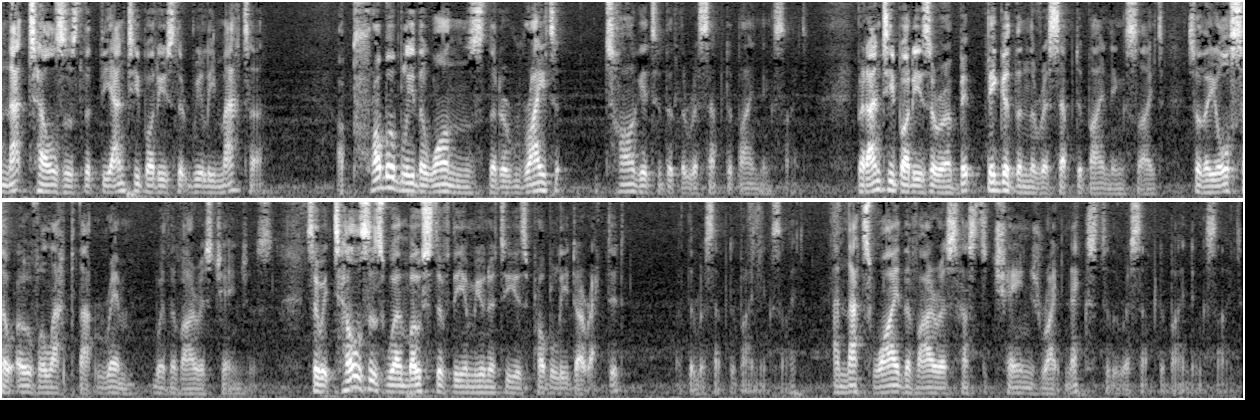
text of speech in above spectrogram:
And that tells us that the antibodies that really matter are probably the ones that are right targeted at the receptor binding site. But antibodies are a bit bigger than the receptor binding site, so they also overlap that rim where the virus changes. So it tells us where most of the immunity is probably directed at the receptor binding site. And that's why the virus has to change right next to the receptor binding site.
